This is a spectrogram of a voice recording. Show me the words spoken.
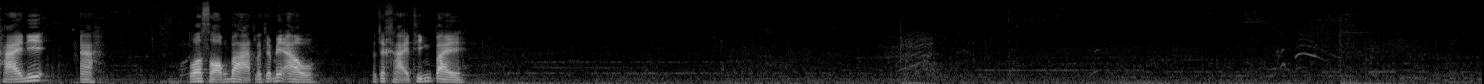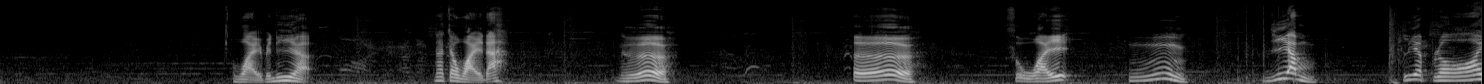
ขายนี้อะตัว2บาทเราจะไม่เอา เราจะขายทิ้งไป ไหวไปเนี่ย น่าจะไหวนะ เออ เออ สวย อืม เยี่ยม เรียบร้อย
